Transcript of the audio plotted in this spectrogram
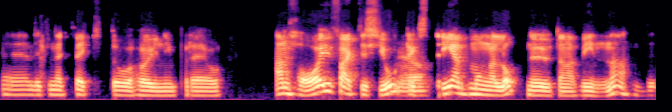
en liten effekt och höjning på det. Och han har ju faktiskt gjort ja. extremt många lopp nu utan att vinna. Det,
